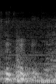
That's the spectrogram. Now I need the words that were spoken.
フフフ。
